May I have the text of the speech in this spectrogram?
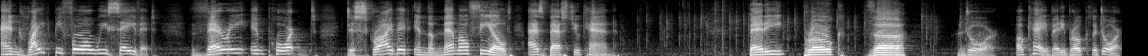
And right before we save it, very important, describe it in the memo field as best you can. Betty broke the door. Okay, Betty broke the door.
